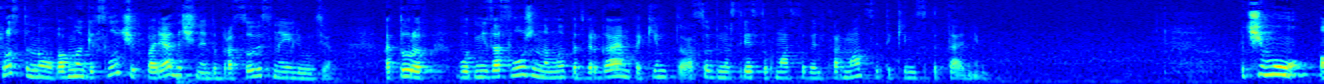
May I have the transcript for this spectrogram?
просто, ну, во многих случаях порядочные, добросовестные люди – которых вот незаслуженно мы подвергаем каким-то, особенно в средствах массовой информации, таким испытаниям. Почему э,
